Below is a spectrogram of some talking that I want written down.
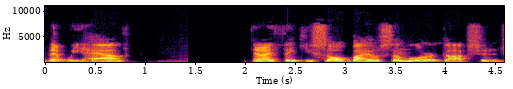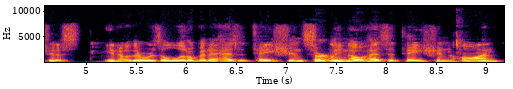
that we have. And I think you saw biosimilar adoption just you know, there was a little bit of hesitation, certainly no hesitation on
